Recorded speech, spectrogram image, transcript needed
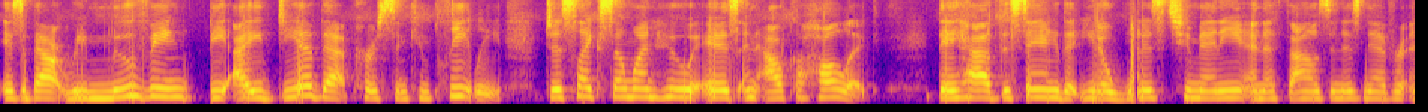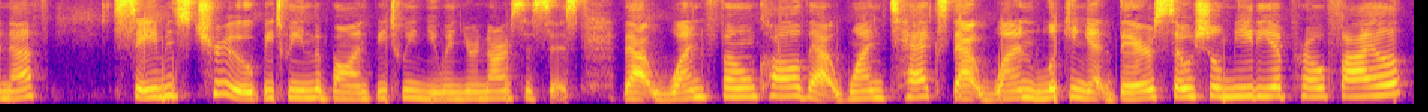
is about removing the idea of that person completely, just like someone who is an alcoholic. They have the saying that, you know, one is too many and a thousand is never enough. Same is true between the bond between you and your narcissist. That one phone call, that one text, that one looking at their social media profile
